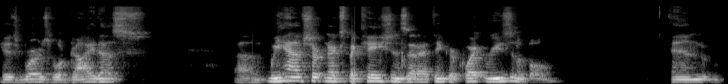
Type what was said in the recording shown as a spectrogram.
his words will guide us. Um, we have certain expectations that I think are quite reasonable. And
